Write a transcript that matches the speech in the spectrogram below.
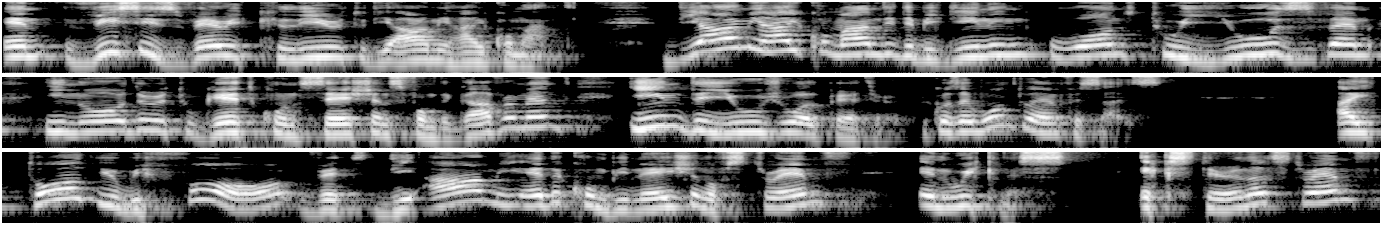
And this is very clear to the Army High Command. The Army High Command in the beginning want to use them in order to get concessions from the government in the usual pattern. Because I want to emphasize, I told you before that the army had a combination of strength and weakness. External strength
